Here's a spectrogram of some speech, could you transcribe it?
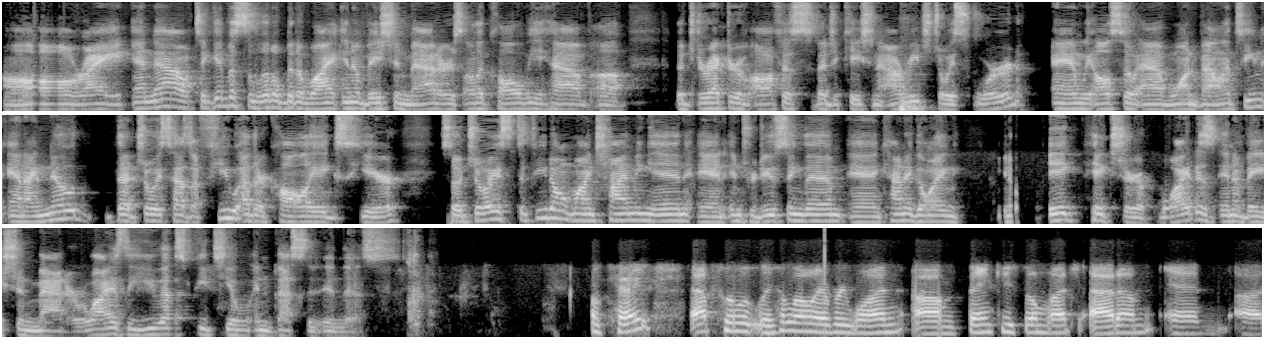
All right. And now to give us a little bit of why innovation matters, on the call we have uh, the Director of Office of Education Outreach, Joyce Ward, and we also have Juan Valentin. And I know that Joyce has a few other colleagues here. So Joyce, if you don't mind chiming in and introducing them and kind of going, you know, big picture, why does innovation matter? Why is the USPTO invested in this? Okay, absolutely. Hello, everyone. Um, thank you so much, Adam and uh,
